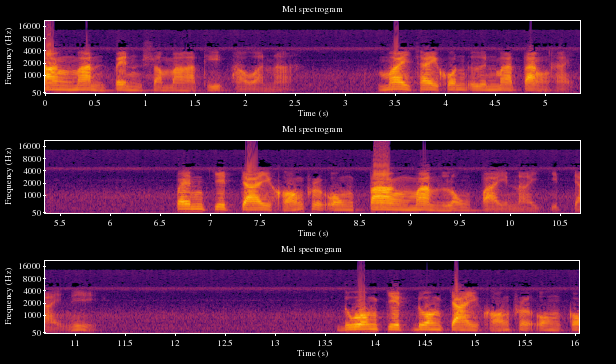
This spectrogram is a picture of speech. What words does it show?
ตั้งมั่นเป็นสมาธิภาวนา ไม่ใช่คนอื่นมาตั้งให้ เป็นจิตใจของพระองค์ตั้งมั่นลงไปในจิตใจนี้ดวงจิตดวงใจของพระองค์ก็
